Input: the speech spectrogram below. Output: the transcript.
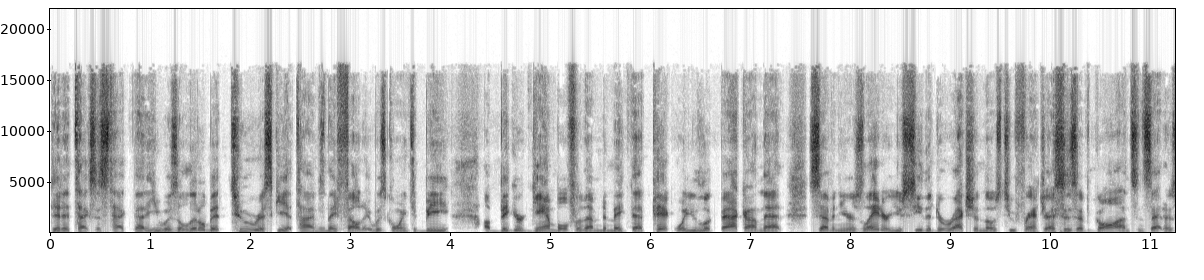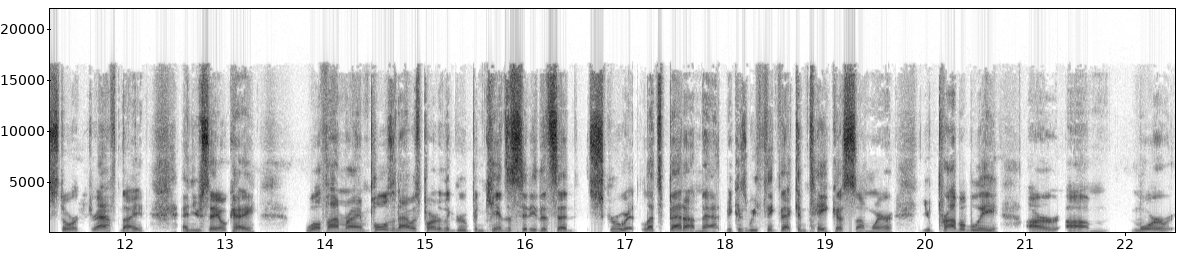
did at Texas Tech, that he was a little bit too risky at times, and they felt it was going to be a bigger gamble for them to make that pick. Well, you look back on that seven years later, you see the direction those two franchises have gone since that historic draft night, and you say, okay, well, if I'm Ryan Poles and I was part of the group in Kansas City that said, screw it, let's bet on that because we think that can take us somewhere, you probably are um, more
